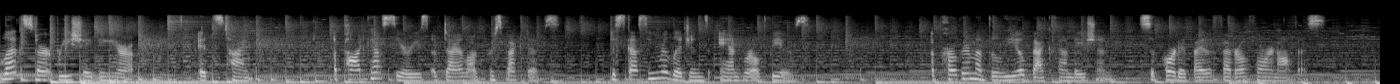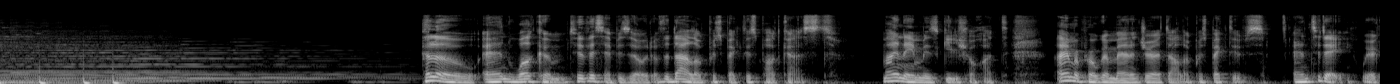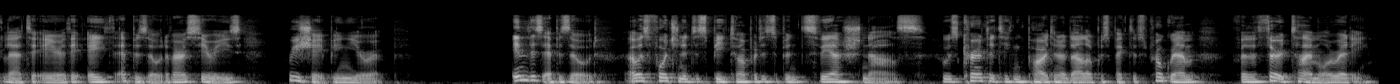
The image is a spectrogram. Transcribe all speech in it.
Let's start reshaping Europe. It's time. A podcast series of dialogue perspectives, discussing religions and worldviews. A program of the Leo Baeck Foundation, supported by the Federal Foreign Office. Hello, and welcome to this episode of the Dialogue Perspectives podcast. My name is Gil Shohat. I am a program manager at Dialogue Perspectives and today we are glad to air the eighth episode of our series, Reshaping Europe. In this episode, I was fortunate to speak to our participant Svea Schnars, who is currently taking part in our Dialogue Perspectives program for the third time already.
